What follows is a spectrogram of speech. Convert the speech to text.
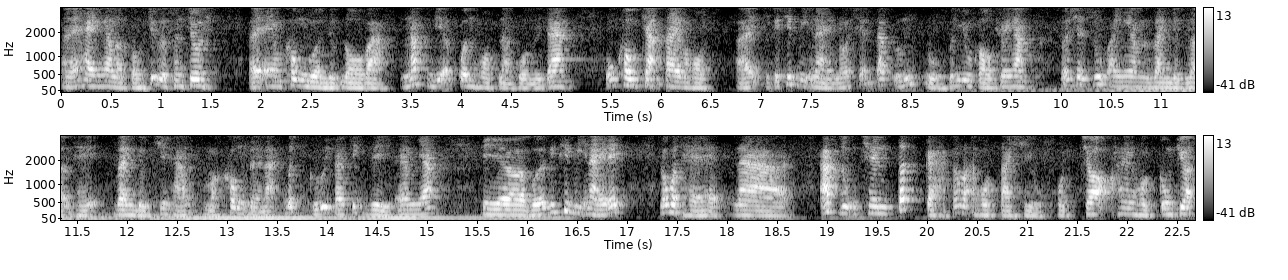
đấy, hay anh em là tổ chức được sân chơi. Đấy, em không luồn được đồ vào, nắp đĩa quân hột là của người ta, cũng không chạm tay vào hột. Đấy, thì cái thiết bị này nó sẽ đáp ứng đủ cái nhu cầu cho anh em. Nó sẽ giúp anh em giành được lợi thế giành được chiến thắng mà không để lại bất cứ tác tích gì em nhé. Thì ờ, với cái thiết bị này đấy nó có thể là áp dụng trên tất cả các loại hột tài xỉu hột trọ hay hột công chuyện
